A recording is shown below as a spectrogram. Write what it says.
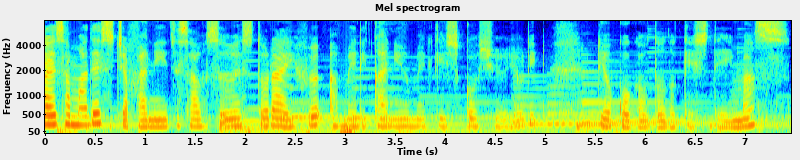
疲れ様です。ジャパニーズサウスウエストライフアメリカニューメキシコ州より良子がお届けしています。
